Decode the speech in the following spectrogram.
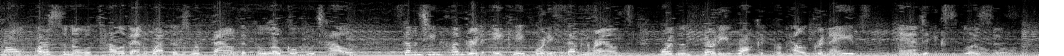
Small arsenal of Taliban weapons were found at the local hotel. 1,700 AK-47 rounds, more than 30 rocket-propelled grenades, and explosives.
